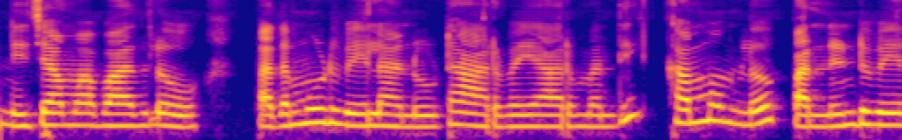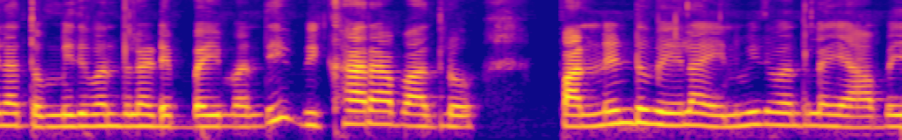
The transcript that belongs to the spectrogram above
నిజామాబాద్లో పదమూడు వేల నూట అరవై ఆరు మంది ఖమ్మంలో పన్నెండు వేల తొమ్మిది వందల డెబ్బై మంది వికారాబాద్లో పన్నెండు వేల ఎనిమిది వందల యాభై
